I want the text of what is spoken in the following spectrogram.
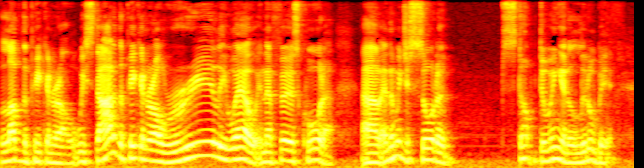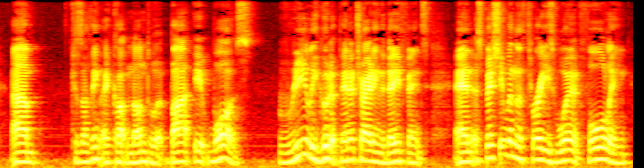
love the pick and roll. We started the pick and roll really well in the first quarter, um, and then we just sort of stopped doing it a little bit because um, I think they cottoned onto it. But it was really good at penetrating the defense, and especially when the threes weren't falling,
